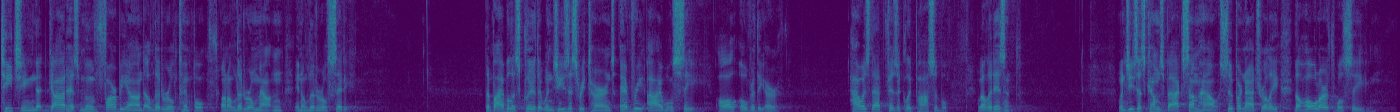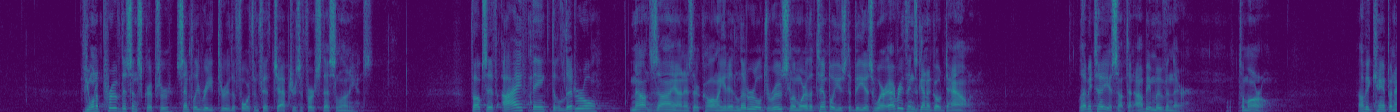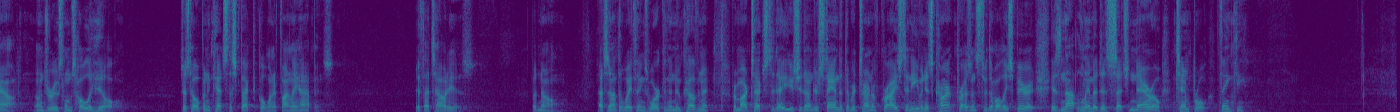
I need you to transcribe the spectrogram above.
teaching that God has moved far beyond a literal temple on a literal mountain in a literal city. The Bible is clear that when Jesus returns, every eye will see all over the earth. How is that physically possible? Well, it isn't. When Jesus comes back, somehow, supernaturally, the whole earth will see. If you want to prove this in Scripture, simply read through the fourth and fifth chapters of 1 Thessalonians. Folks, if I think the literal Mount Zion, as they're calling it, in literal Jerusalem, where the temple used to be, is where everything's going to go down, let me tell you something. I'll be moving there tomorrow. I'll be camping out on Jerusalem's holy hill, just hoping to catch the spectacle when it finally happens, if that's how it is. But no, that's not the way things work in the new covenant. From our text today, you should understand that the return of Christ and even his current presence through the Holy Spirit is not limited to such narrow temporal thinking.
